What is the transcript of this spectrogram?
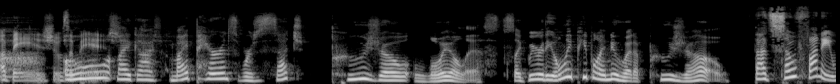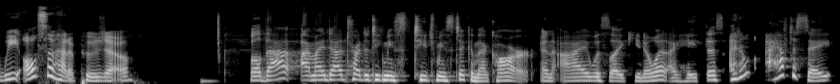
a beige. It was a oh beige. oh my gosh, my parents were such Peugeot loyalists. Like we were the only people I knew who had a Peugeot. That's so funny. We also had a Peugeot. Well, that I, my dad tried to teach me teach me stick in that car, and I was like, you know what? I hate this. I don't. I have to say,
